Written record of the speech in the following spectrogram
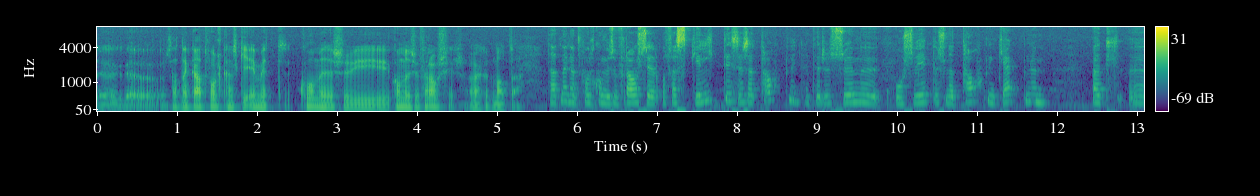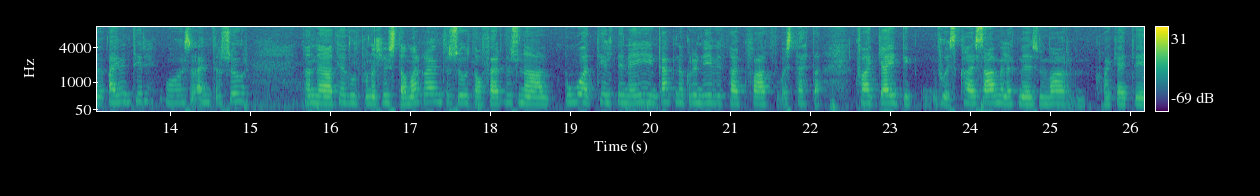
uh, þarna gat fólk kannski ymitt komið þessu, komið þessu frá sér á eitthvað máta. Þarna gæti fólk komið svo frá sér og það skildi þess að táknin, þetta eru sömu og svipu svona táknin gegnum öll uh, ævintýri og þessar ævintýrasögur. Þannig að þegar þú ert búin að hlusta á margra ævintýrasögur þá ferðu svona að búa til þinn eigin gagnagrunn yfir það hvað, þú veist þetta, hvað gæti, þú veist, hvað er samilegt með þessum varulum, hvað gæti,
